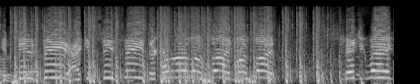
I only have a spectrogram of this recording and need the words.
can see feet! I can see feet! They're coming on left side, left side! Changing mag!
